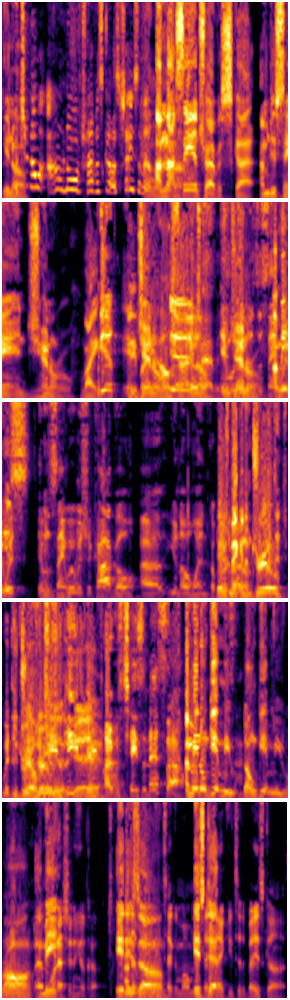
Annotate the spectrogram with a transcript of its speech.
you know, But you know what? I don't know if Travis Scott's chasing that. I'm not saying Travis Scott. I'm just saying in general. Like, Yeah. in Everybody general. outside you know, Travis. In was, general. it was the same I mean, way it's- with, it was the same way with Chicago. Uh, you know when They was making them drill, with the, with the, the drill, drill Chief music, Keef. yeah. Everybody was chasing that sound. I mean, don't get me, don't get me wrong. I mean, Pour that shit in your cup. it I is. think we all need Um, to take a moment to say that. thank you to the Based God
